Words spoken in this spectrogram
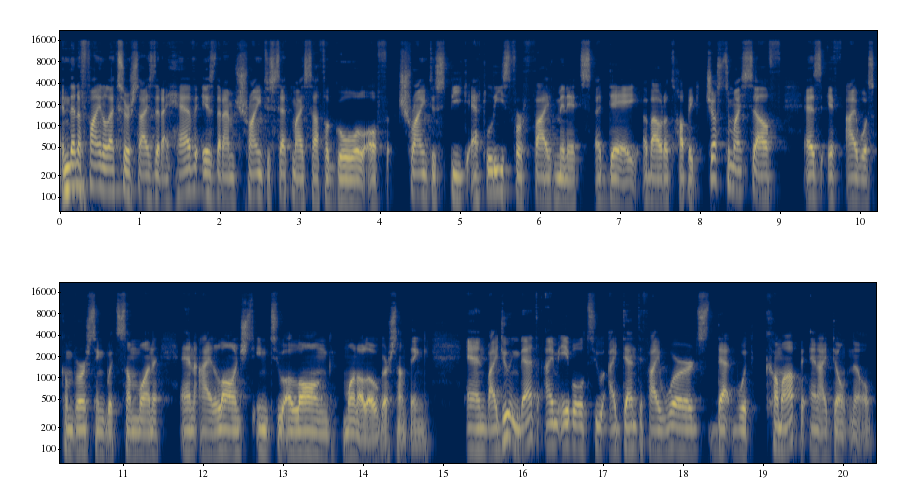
And then a final exercise that I have is that I'm trying to set myself a goal of trying to speak at least for five minutes a day about a topic just to myself as if I was conversing with someone and I launched into a long monologue or something. And by doing that, I'm able to identify words that would come up and I don't know.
